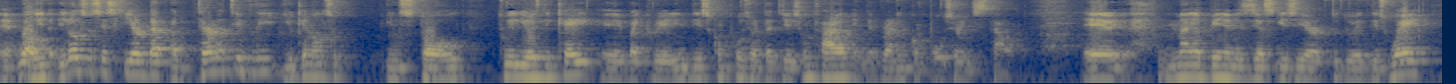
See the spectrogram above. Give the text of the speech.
uh, well it, it also says here that alternatively you can also install Twilio SDK uh, by creating this composer.json file and then running composer install. Uh, my opinion, is just easier to do it this way,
